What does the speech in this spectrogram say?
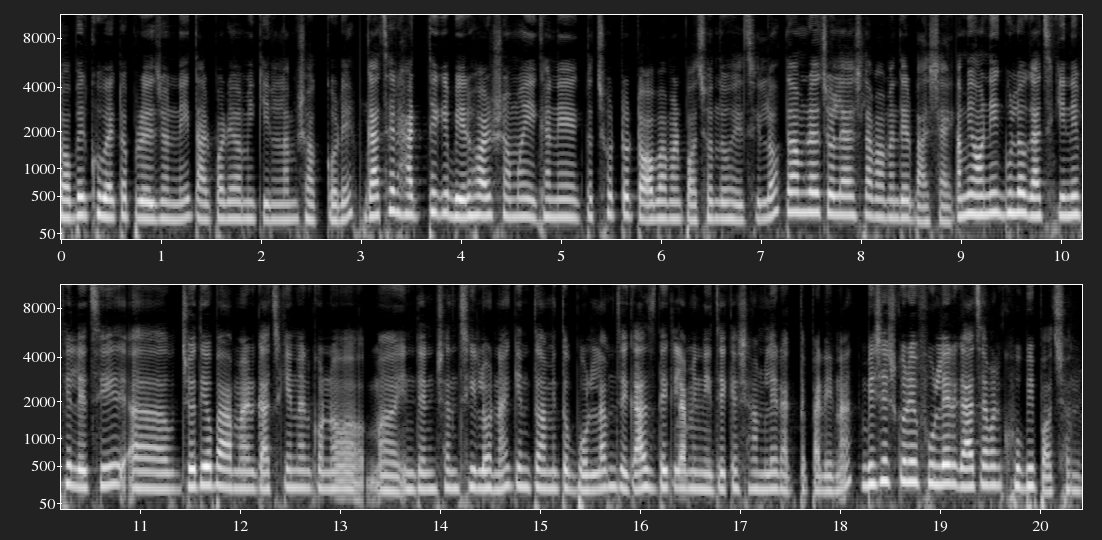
টবের খুব একটা প্রয়োজন নেই। তারপরে আমি কিনলাম শখ করে। গাছের হাট থেকে বের হওয়ার সময় এখানে একটা ছোট্ট টব আমার পছন্দ হয়েছিল। তো আমরা চলে আসলাম আমাদের বাসায়। আমি অনেকগুলো গাছ কিনে ফেলেছি। যদিও বা আমার গাছ কেনার কোনো ইন্টেনশন ছিল না, কিন্তু আমি তো বললাম যে গাছ দেখলে আমি নিজেকে সামলে রাখতে পারি না। বিশেষ করে ফুলের গাছ আমার খুবই পছন্দ।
